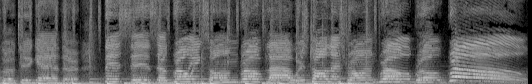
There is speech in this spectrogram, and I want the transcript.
grow together. This is a growing song. Grow flowers, tall and strong. Grow, grow, grow!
